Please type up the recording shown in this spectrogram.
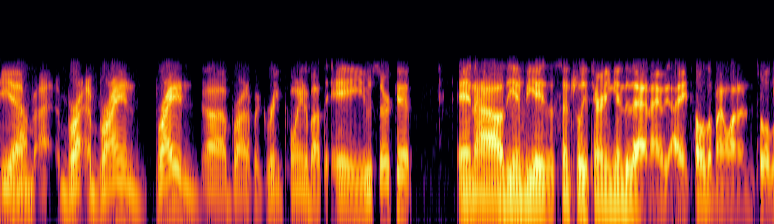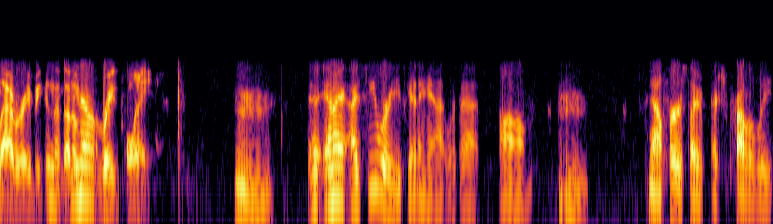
yeah, um, Bri- Brian Brian uh brought up a great point about the AAU circuit and how the Mm-hmm. NBA is essentially turning into that. And I I told him I wanted him to elaborate because I thought it was know- a great point. Hmm. And and I, I see where he's getting at with that. Um, now, first, I, I should probably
